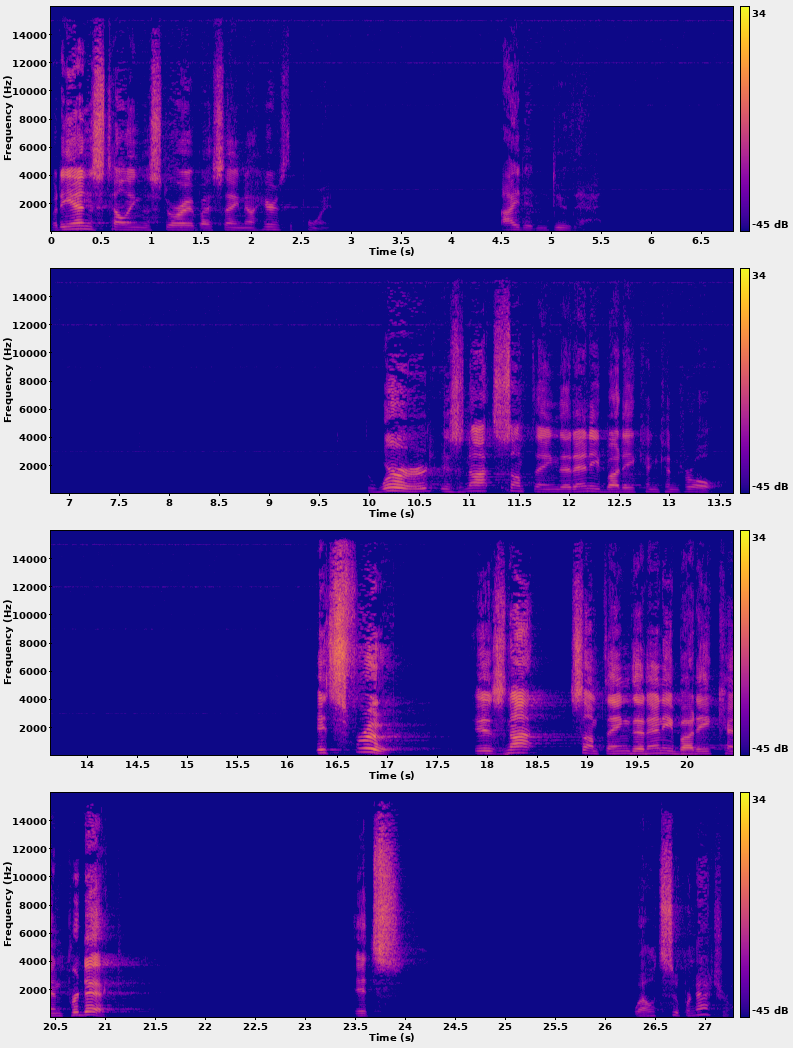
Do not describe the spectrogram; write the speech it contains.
But he ends telling the story by saying, Now here's the point I didn't do that. The Word is not something that anybody can control. Its fruit is not something that anybody can predict. It's, well, it's supernatural.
